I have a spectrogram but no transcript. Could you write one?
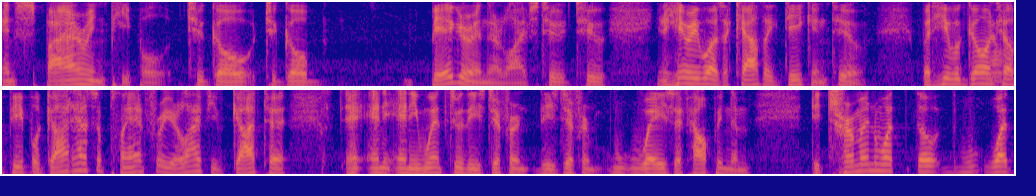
inspiring people to go to go bigger in their lives. To to you know, here he was a Catholic deacon too, but he would go and tell people, "God has a plan for your life. You've got to," and and he went through these different these different ways of helping them determine what the what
